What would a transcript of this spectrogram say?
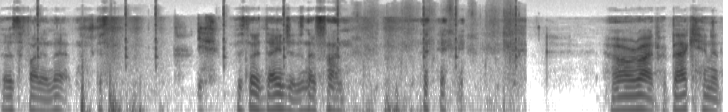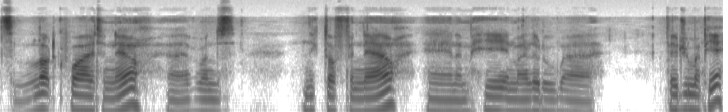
there's the fun in that. There's no danger. There's no fun. All right, we're back and it's a lot quieter now. Uh, everyone's nicked off for now, and I'm here in my little uh, bedroom up here.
